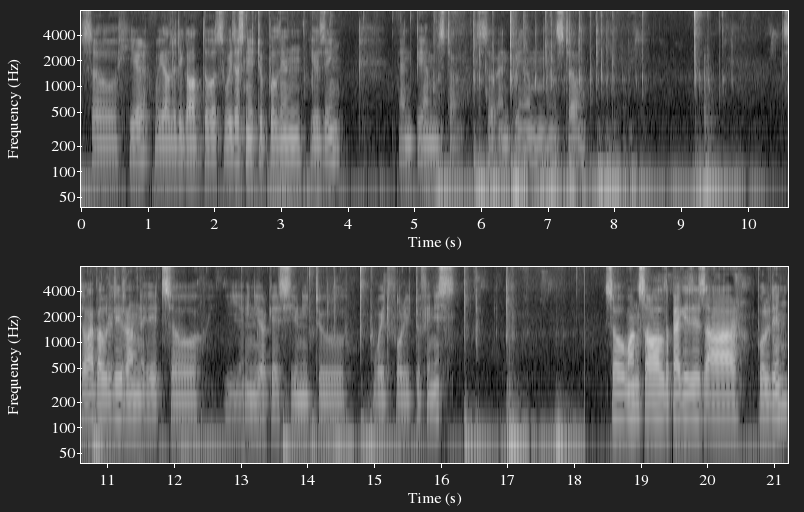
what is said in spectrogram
so here we already got those. We just need to pull in using npm install. So npm install so I've already run it so in your case you need to wait for it to finish. So once all the packages are pulled in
